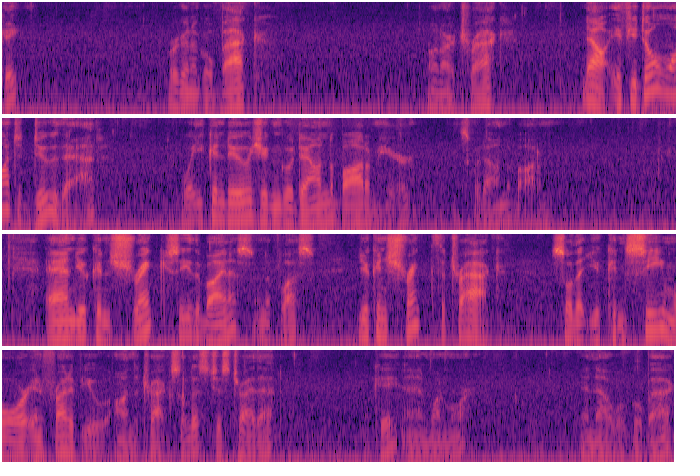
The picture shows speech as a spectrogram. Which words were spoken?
okay we're going to go back on our track now if you don't want to do that what you can do is you can go down the bottom here Let's go down the bottom. And you can shrink, see the minus and the plus? You can shrink the track so that you can see more in front of you on the track. So let's just try that. Okay, and one more. And now we'll go back.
